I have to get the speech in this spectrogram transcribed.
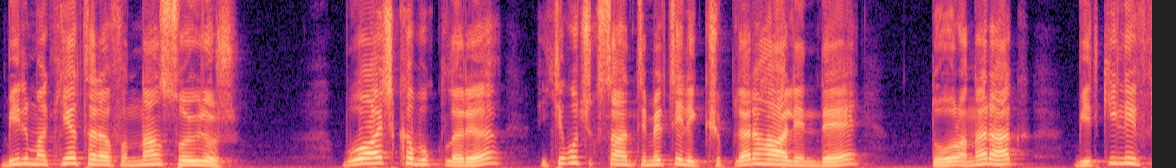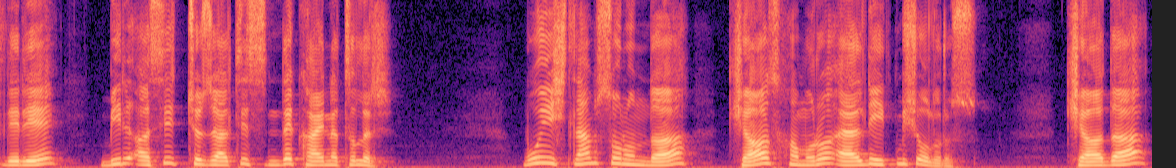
bir makine tarafından soyulur. Bu ağaç kabukları 2,5 santimetrelik küpler halinde doğranarak bitki lifleri bir asit çözeltisinde kaynatılır. Bu işlem sonunda kağıt hamuru elde etmiş oluruz. Kağıda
